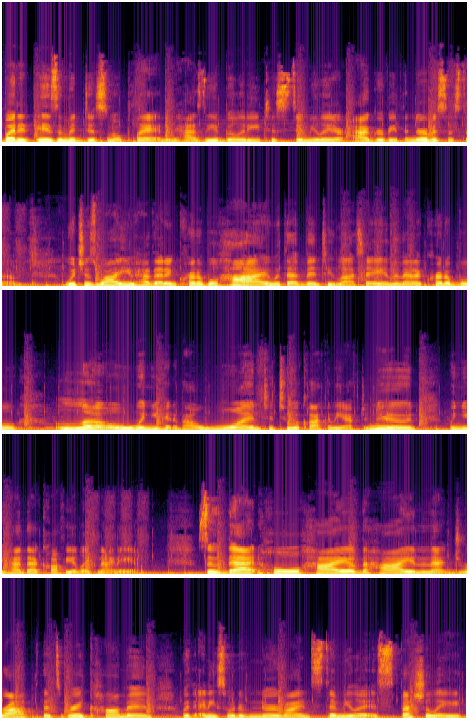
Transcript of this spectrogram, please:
But it is a medicinal plant and has the ability to stimulate or aggravate the nervous system, which is why you have that incredible high with that venti latte and then that incredible low when you hit about 1 to 2 o'clock in the afternoon when you had that coffee at like 9 a.m. So that whole high of the high and then that drop, that's very common with any sort of nervine stimulant, especially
